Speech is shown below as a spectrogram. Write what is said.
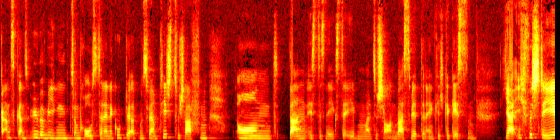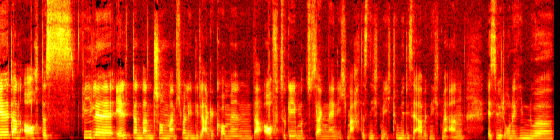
ganz, ganz überwiegend zum Großteil eine gute Atmosphäre am Tisch zu schaffen und dann ist das nächste eben mal zu schauen, was wird denn eigentlich gegessen. Ja, ich verstehe dann auch, dass viele Eltern dann schon manchmal in die Lage kommen, da aufzugeben und zu sagen, nein, ich mache das nicht mehr, ich tue mir diese Arbeit nicht mehr an. Es wird ohnehin nur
